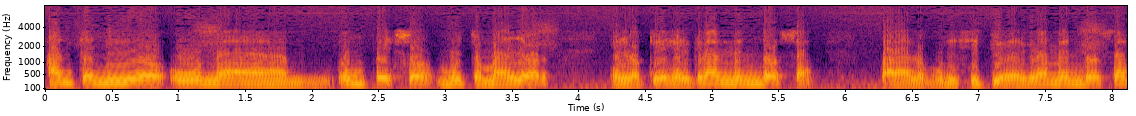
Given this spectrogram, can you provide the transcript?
han tenido una, un peso mucho mayor en lo que es el Gran Mendoza, para los municipios del Gran Mendoza,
